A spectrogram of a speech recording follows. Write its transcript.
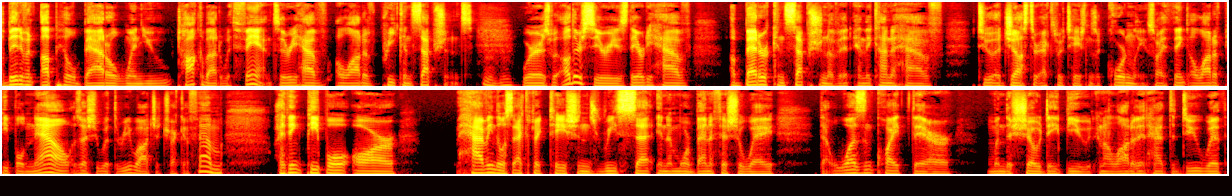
a bit of an uphill battle when you talk about it with fans. They already have a lot of preconceptions. Mm-hmm. Whereas with other series, they already have a better conception of it and they kind of have to adjust their expectations accordingly. So I think a lot of people now, especially with the rewatch at Trek FM, I think people are having those expectations reset in a more beneficial way that wasn't quite there when the show debuted. And a lot of it had to do with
